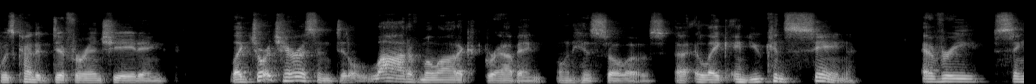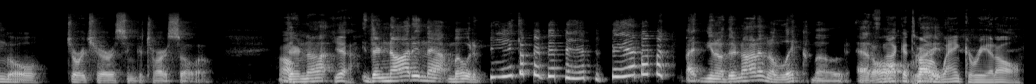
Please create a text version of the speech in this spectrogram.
was kind of differentiating. Like George Harrison did a lot of melodic grabbing on his solos. Uh, like, and you can sing every single George Harrison guitar solo. Oh, they're not yeah. they're not in that mode of you know, they're not in a lick mode at It's all. It's not guitar right? wankery at all.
